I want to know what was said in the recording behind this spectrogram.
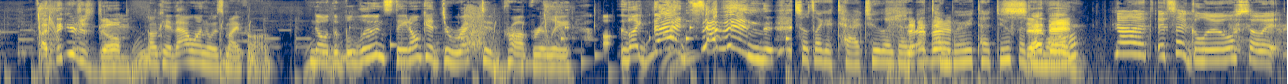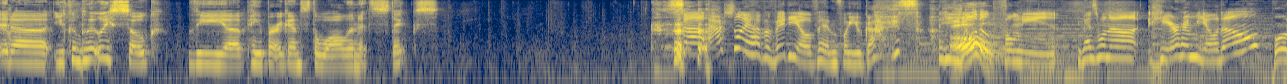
I think you're just dumb. okay, that one was my fault. No, the balloons, they don't get directed properly. Uh, Like that! Seven! so it's like a tattoo, like a, a temporary tattoo for the wall? Seven. no, it's, it's a glue, so it, it uh you completely soak the uh, paper against the wall, and it sticks. So actually, I have a video of him for you guys. He Oh. yodeled for me. You guys wanna hear him yodel? Oh,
